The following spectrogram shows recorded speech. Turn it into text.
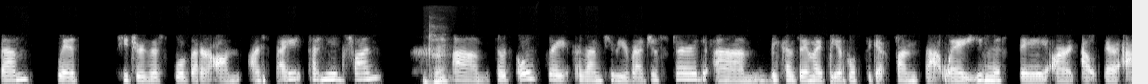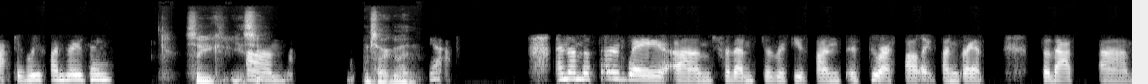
them with teachers or schools that are on our site that need funds. Okay. Um, so it's always great for them to be registered um, because they might be able to get funds that way, even if they aren't out there actively fundraising. So you, you see, um, I'm sorry, go ahead. Yeah. And then the third way um, for them to receive funds is through our Spotlight Fund grants. So that's um,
